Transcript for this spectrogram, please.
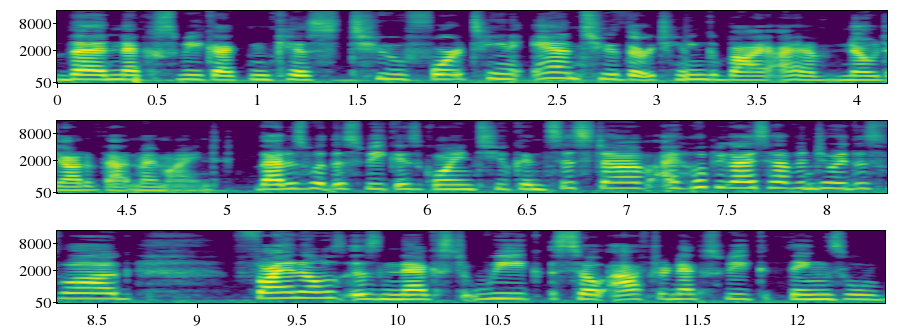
then next week I can kiss 214 and 213 goodbye. I have no doubt of that in my mind. That is what this week is going to consist of. I hope you guys have enjoyed this vlog. Finals is next week, so after next week, things will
